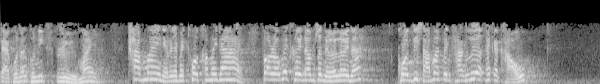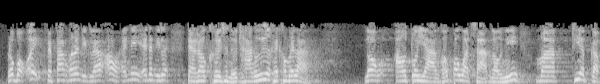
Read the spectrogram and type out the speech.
แต่คนนั้นคนนี้หรือไม่ ถ้าไม่เนี่ยเราจะไปโทษเขาไม่ได้ เพราะเราไม่เคยนำเสนอเลยนะ คนที่สามารถเป็นทางเลือกให้กับเขา เราบอกเอ้ยไปฟังคนนั้นอีกแล้ว เอ้าไอ้นี่ไอ้นั่นอีกแล้ว แต่เราเคยเสนอทางเลือกให้เขาไหมล่ะ ลองเอาตัวอย่างของประวัติศาสตร์เหล่านี้ มาเทียบกับ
